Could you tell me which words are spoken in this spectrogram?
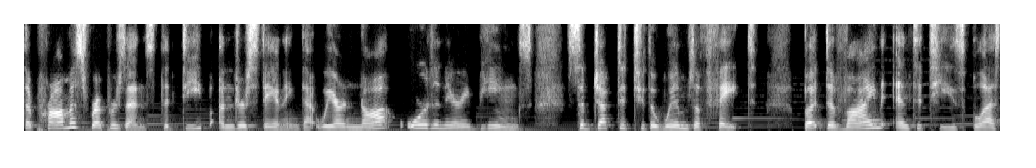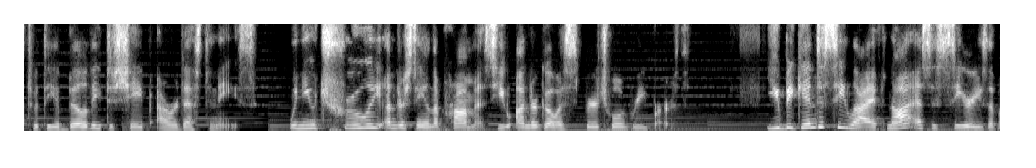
The promise represents the deep understanding that we are not ordinary beings subjected to the whims of fate, but divine entities blessed with the ability to shape our destinies. When you truly understand the promise, you undergo a spiritual rebirth. You begin to see life not as a series of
